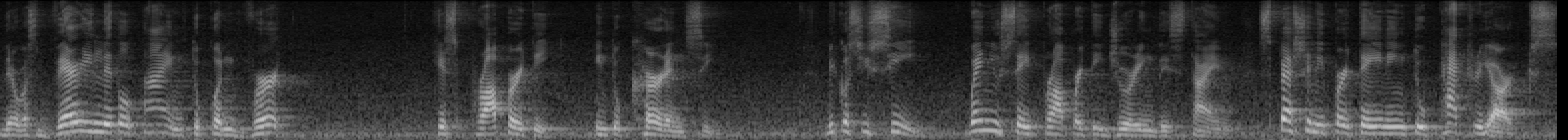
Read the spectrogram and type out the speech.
There was very little time to convert his property into currency. Because you see, when you say property during this time, especially pertaining to patriarchs,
